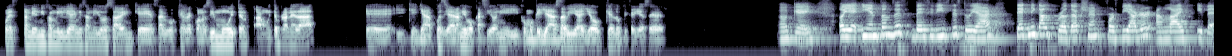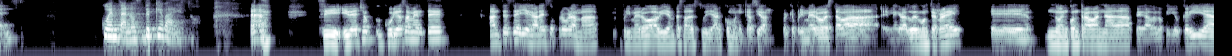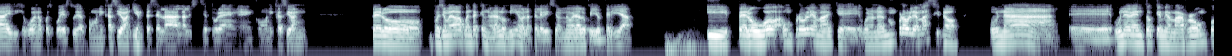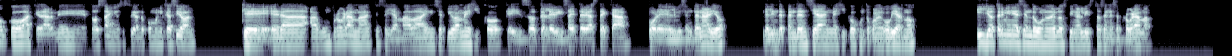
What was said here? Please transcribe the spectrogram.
pues también mi familia y mis amigos saben que es algo que reconocí muy a muy temprana edad eh, y que ya pues ya era mi vocación y, como que ya sabía yo qué es lo que quería hacer. Ok. Oye, y entonces decidiste estudiar Technical Production for Theater and Live Events. Cuéntanos, ¿de qué va eso? sí, y de hecho, curiosamente, antes de llegar a ese programa, primero había empezado a estudiar comunicación, porque primero estaba, me gradué en Monterrey, eh, no encontraba nada pegado a lo que yo quería y dije, bueno, pues voy a estudiar comunicación y empecé la, licenciatura en, comunicación. Pero pues yo me daba cuenta que no era lo mío, la televisión no era lo que yo quería. Y, pero hubo un problema que, bueno, no era un problema, sino una, eh, un evento que me amarró un poco a quedarme dos años estudiando comunicación que era un programa que se llamaba Iniciativa México, que hizo Televisa y TV Azteca por el Bicentenario de la Independencia en México junto con el gobierno. Y yo terminé siendo uno de los finalistas en ese programa.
